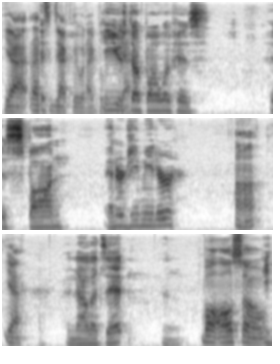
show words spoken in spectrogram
Yeah, that's exactly what I believe. he used yeah. up all of his his spawn energy meter Uh huh. Yeah. and now that's it and Well, also, He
